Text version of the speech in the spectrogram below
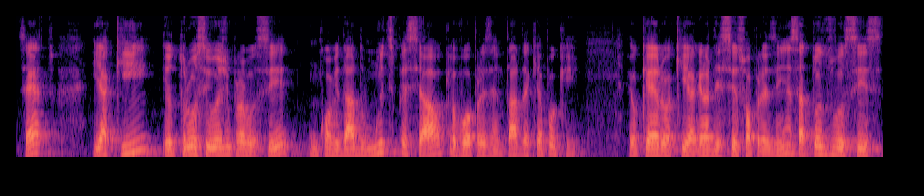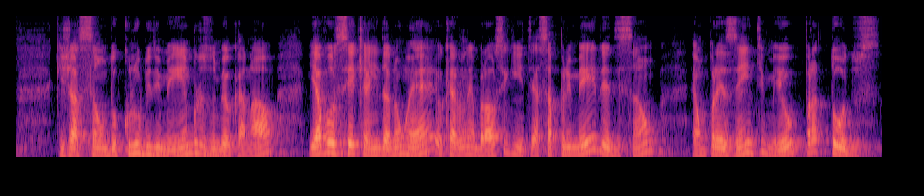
certo? E aqui eu trouxe hoje para você um convidado muito especial que eu vou apresentar daqui a pouquinho. Eu quero aqui agradecer sua presença a todos vocês que já são do clube de membros no meu canal e a você que ainda não é, eu quero lembrar o seguinte: essa primeira edição é um presente meu para todos.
